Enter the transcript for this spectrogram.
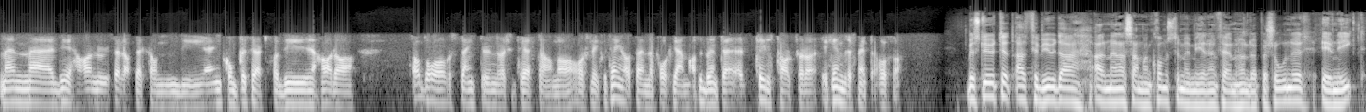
Men eh, de har nå sett at det kan bli komplisert, for de har da tatt og stengt universitetene og, og slike ting og sender folk hjem. Det begynte tiltak for å hindre smitte også. Beslutet att förbjuda allmänna sammankomster med mer än 500 personer är unikt,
